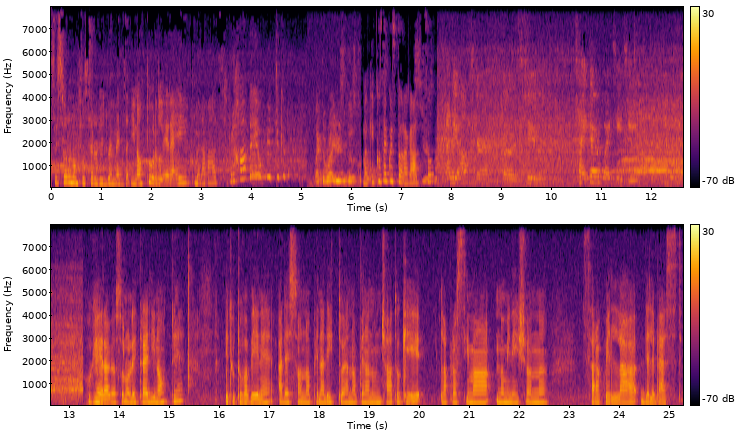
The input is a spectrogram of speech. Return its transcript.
Se solo non fossero le due e mezza di notte urlerei come una pazza. Brave, oh mio Dio che bello. Ma che cos'è questo ragazzo? And the Oscar goes to Taika Waititi. Ok raga, sono le 3 di notte e tutto va bene. Adesso hanno appena detto e hanno appena annunciato che la prossima nomination sarà quella delle best,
